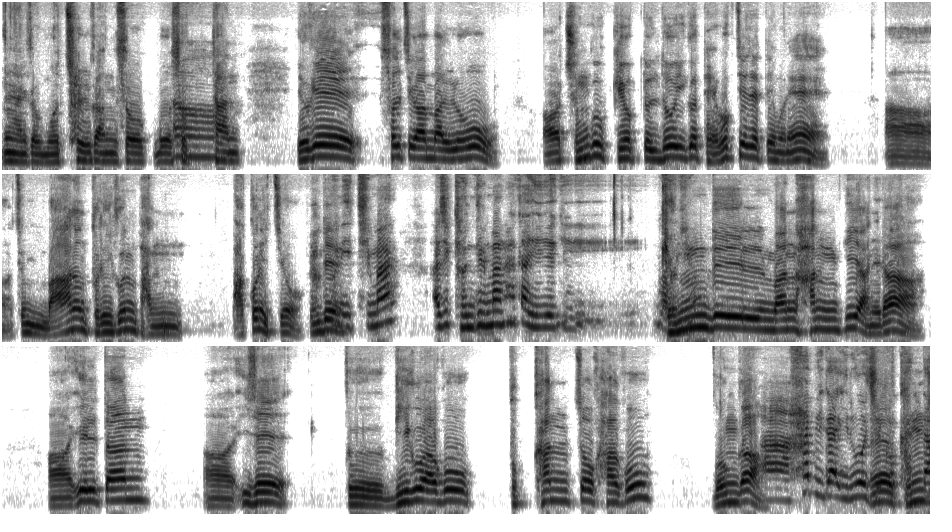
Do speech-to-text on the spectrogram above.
네, 그러니까 뭐 철강석, 뭐 어. 석탄, 이게 솔직한 말로 어, 중국 기업들도 이거 대북 제재 때문에 아, 좀 많은 불이익은 받, 받곤 있죠. 근데 있지만 아직 견딜만 하다 이 얘기. 견딜만 한 게 아니라 아, 일단 아, 이제 그 미국하고 북한 쪽하고 뭔가 아, 합의가 이루어질 예, 것 같다라고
